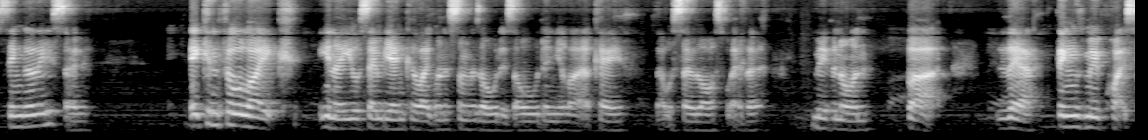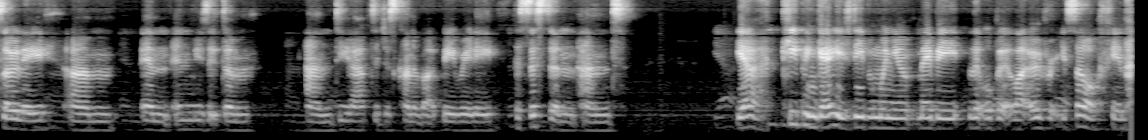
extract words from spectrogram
singly. So it can feel like you know you're saying Bianca like when a song is old, it's old, and you're like, okay, that was so last, whatever, moving on. But yeah, things move quite slowly um, in in musicdom, and you have to just kind of like be really persistent and yeah, keep engaged even when you're maybe a little bit like over it yourself, you know.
